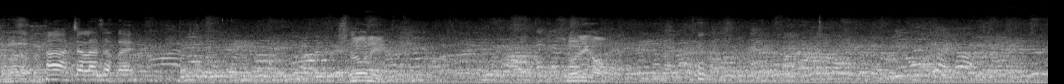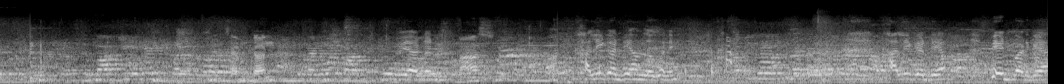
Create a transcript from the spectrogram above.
चला जाता हाँ। चला जाता है। है स्लोली स्लोली खाओ I'm done. आर डन Last. खाली कर दिया हम लोगों ने। खाली कर दिया पेट बढ़ गया।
